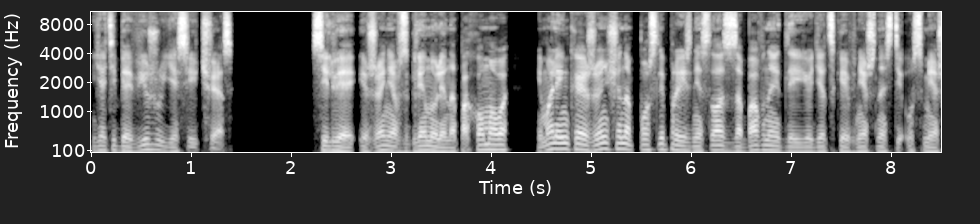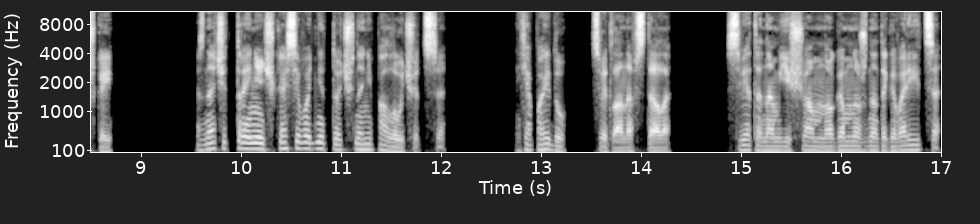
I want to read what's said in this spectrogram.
«Я тебя вижу, я сейчас». Сильвия и Женя взглянули на Пахомова, и маленькая женщина после произнесла с забавной для ее детской внешности усмешкой «Значит, тройничка сегодня точно не получится». «Я пойду», — Светлана встала. «Света, нам еще о многом нужно договориться»,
